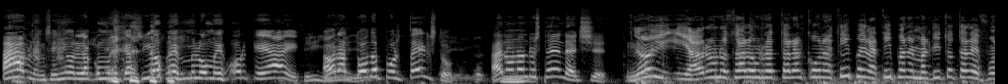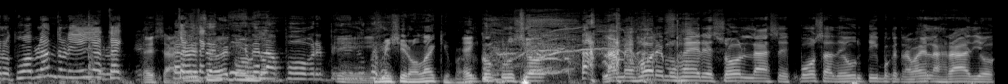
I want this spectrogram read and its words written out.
Hablen, señores, la comunicación es lo mejor que hay. ya, Ahora ya. todo es por texto. I don't understand that shit. No, y, y ahora uno sale a un restaurante con una tipa y la tipa en el maldito teléfono, tú hablándole y ella está... Exacto. Se es entiende cuando- la pobre Pino. I mean, she don't like you, bro. En conclusión, las mejores mujeres son las esposas de un tipo que trabaja en la radio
